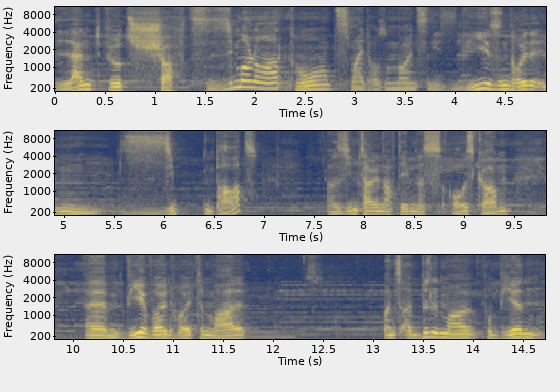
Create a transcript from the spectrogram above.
Landwirtschaftssimulator 2019. Wir sind heute im siebten Part, also sieben Tage nachdem das rauskam. Ähm, wir wollen heute mal uns ein bisschen mal probieren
